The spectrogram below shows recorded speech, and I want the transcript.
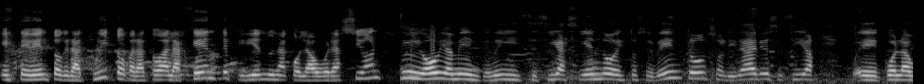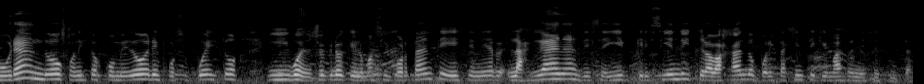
este evento gratuito para toda la gente, pidiendo una colaboración. Sí, obviamente, ¿no? y se siga haciendo estos eventos solidarios, se siga eh, colaborando con estos comedores, por supuesto, y bueno, yo creo que lo más importante es tener las ganas de seguir creciendo y trabajando por esta gente que más lo necesita.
